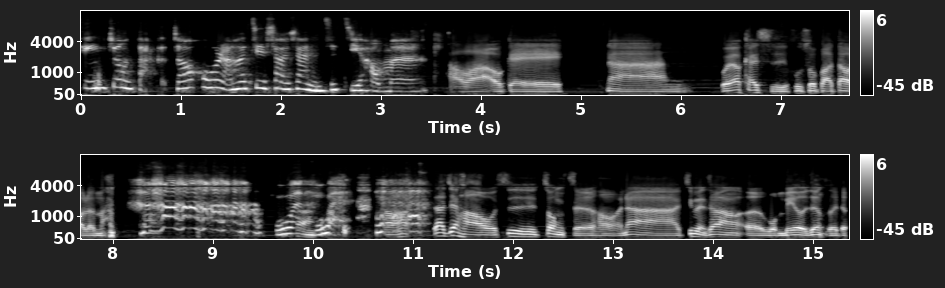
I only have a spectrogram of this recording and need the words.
听众打个招呼，然后介绍一下你自己，好吗？好啊，OK。那我要开始胡说八道了吗？不会，不会。好，大家好，我是仲哲哈。那基本上，呃，我没有任何的。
